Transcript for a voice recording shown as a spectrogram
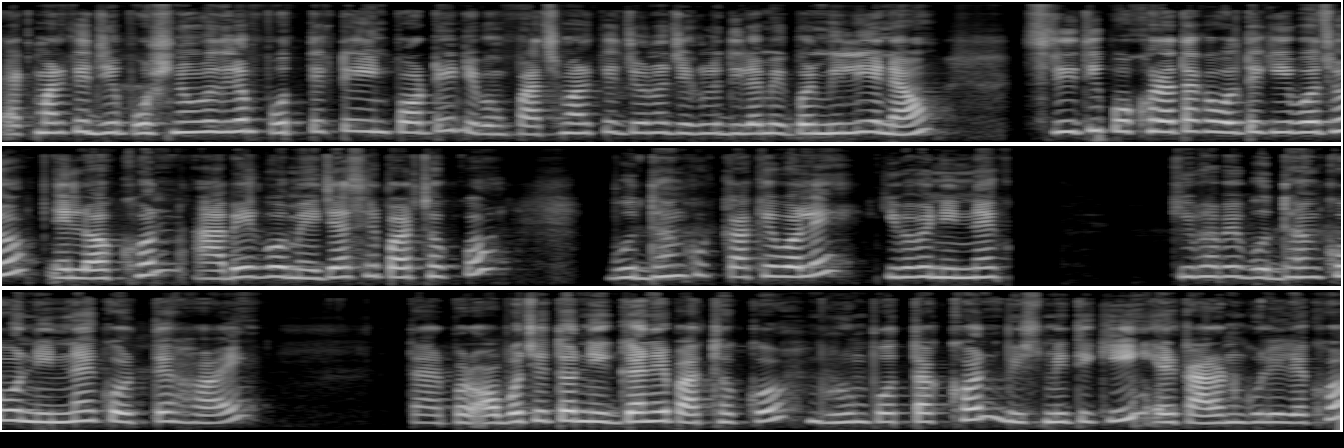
এক মার্কের যে প্রশ্নগুলো দিলাম, প্রত্যেকটাই ইম্পর্টেন্ট এবং পাঁচ মার্কের জন্য যেগুলো দিলাম একবার মিলিয়ে নাও। স্মৃতি প্রখরতা বলতে কী বোঝো? এর লক্ষণ, আবেগ ও মেজাজের পার্থক্য, বুদ্ধাঙ্ক কাকে বলে? কীভাবে নির্ণয় কীভাবে বুদ্ধাঙ্ক নির্ণয় করতে হয়? তারপর অবচেতন নিজ্ঞানের পার্থক্য ভ্রূম প্রত্যাখ্যান বিস্মৃতি কী? এর কারণগুলি লেখো।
